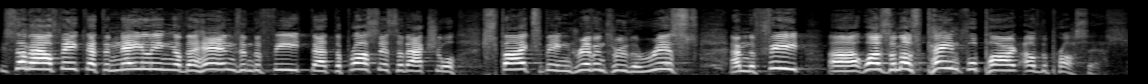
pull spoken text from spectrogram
We somehow think that the nailing of the hands and the feet, that the process of actual spikes being driven through the wrists and the feet uh, was the most painful part of the process.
